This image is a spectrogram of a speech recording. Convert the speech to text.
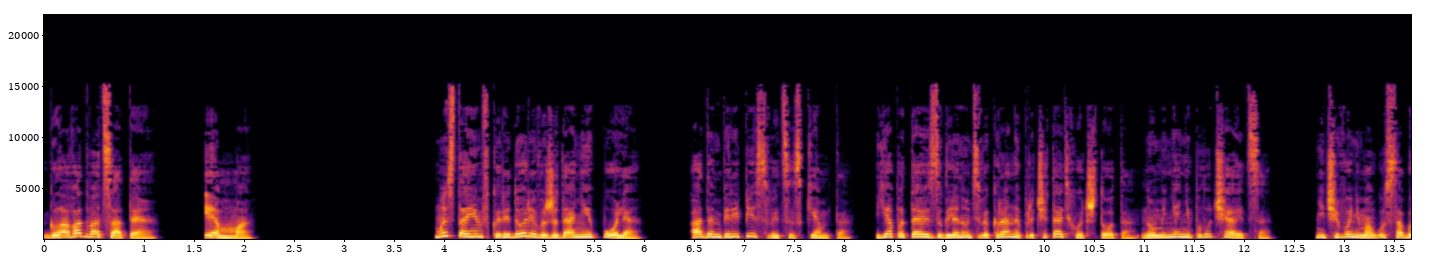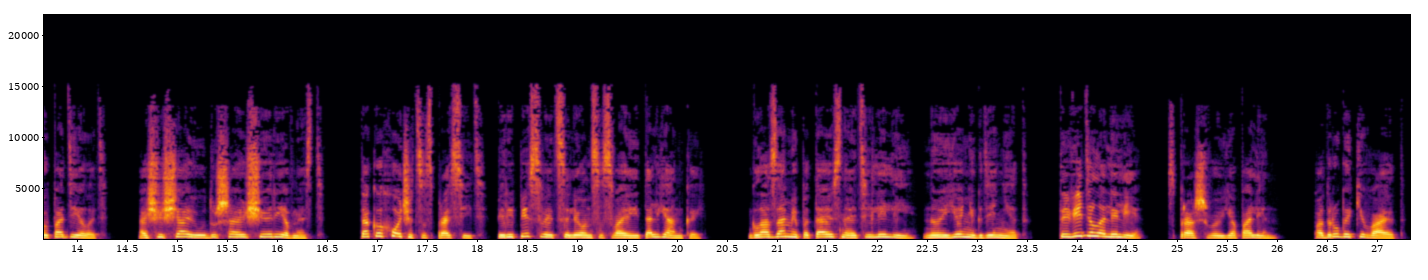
Глава 20. Эмма. Мы стоим в коридоре в ожидании Поля. Адам переписывается с кем-то. Я пытаюсь заглянуть в экран и прочитать хоть что-то, но у меня не получается. Ничего не могу с собой поделать. Ощущаю удушающую ревность. Так и хочется спросить, переписывается ли он со своей итальянкой. Глазами пытаюсь найти Лили, но ее нигде нет. «Ты видела Лили?» – спрашиваю я Полин. Подруга кивает.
